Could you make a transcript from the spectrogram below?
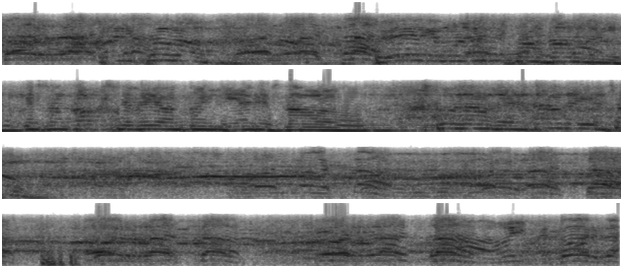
Corrata! Corrata! kes on kaks ja veerand tundi järjest laulanud. suur tänu teile, tänu teile, tšau! Korrata, korrata, korrata! ¡Corraza! ¡Corraza!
